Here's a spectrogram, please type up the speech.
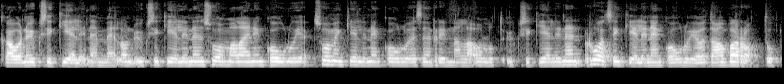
kauan yksikielinen, meillä on yksikielinen suomalainen koulu, ja, suomenkielinen koulu ja sen rinnalla ollut yksikielinen ruotsinkielinen koulu, joita on varottu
